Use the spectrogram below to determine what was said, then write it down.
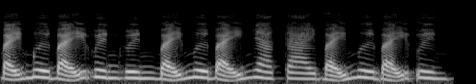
77 win win 77 nha cai 77 win.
